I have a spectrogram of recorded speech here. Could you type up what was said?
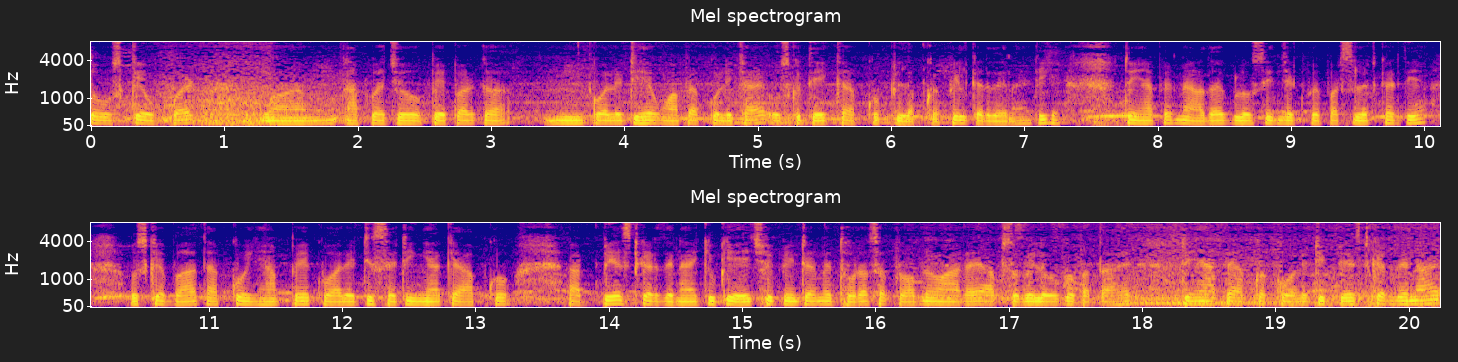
तो उसके ऊपर आपका जो पेपर का क्वालिटी है, वहाँ पे आपको लिखा है, उसको देख कर आपको फिलअप कर फिल कर देना है, ठीक है? तो यहाँ पे मैं आधा ग्लोसी इंजेक्ट पेपर सेलेक्ट कर दिया। उसके बाद आपको यहाँ पे क्वालिटी सेटिंग यहाँ के आपको, आप पेस्ट कर देना है, क्योंकि एच पी प्रिंटर में थोड़ा सा प्रॉब्लम आ रहा है, आप सभी लोगों को पता है। तो यहाँ पर आपका क्वालिटी पेस्ट कर देना है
